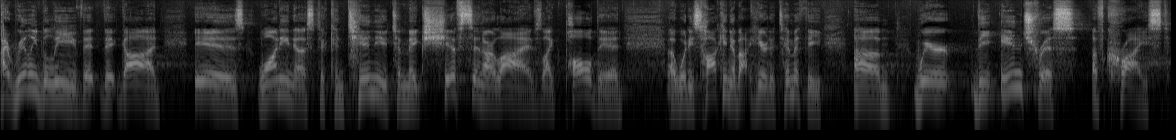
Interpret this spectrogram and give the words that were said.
I really believe that, that God is wanting us to continue to make shifts in our lives like Paul did, uh, what he's talking about here to Timothy, um, where the interests of Christ,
